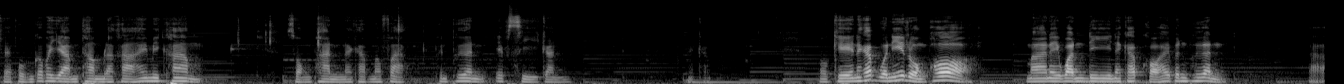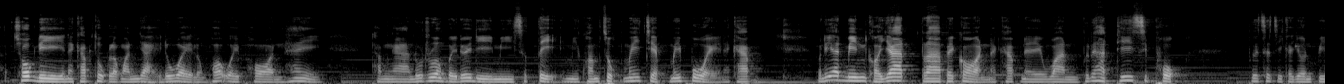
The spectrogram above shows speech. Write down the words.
แต่ผมก็พยายามทำราคาให้ไม่ข้าม 2,000 นะครับ มาฝากเพื่อนๆ FC กันนะครับโอเคนะครับ วันนี้หลวงพ่อมาในวันดีนะครับ ขอให้เพื่อนๆโชคดีนะครับ ถูกรางวัลใหญ่ด้วย หลวงพ่ออวยพรให้ทำงานรุ่ร่วงไปด้วยดี มีสติ มีความสุข ไม่เจ็บ ไม่ป่วยนะครับ วันนี้แอดมินขออนุญาตลาไปก่อนนะครับ ในวันพฤหัสที่ 16 พฤศจิกายนปี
